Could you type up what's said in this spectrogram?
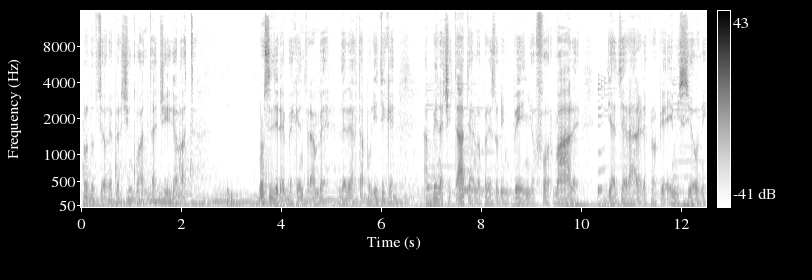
produzione per 50 gigawatt. Non si direbbe che entrambe le realtà politiche appena citate hanno preso l'impegno formale di azzerare le proprie emissioni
